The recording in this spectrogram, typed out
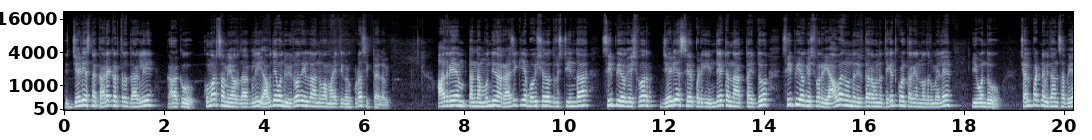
ಜೆ ಡಿ ಎಸ್ನ ಕಾರ್ಯಕರ್ತರದ್ದಾಗಲಿ ಹಾಗೂ ಕುಮಾರಸ್ವಾಮಿ ಅವರದ್ದಾಗಲಿ ಯಾವುದೇ ಒಂದು ವಿರೋಧ ಇಲ್ಲ ಅನ್ನುವ ಮಾಹಿತಿಗಳು ಕೂಡ ಸಿಗ್ತಾ ಇದ್ದಾವೆ ಆದರೆ ತನ್ನ ಮುಂದಿನ ರಾಜಕೀಯ ಭವಿಷ್ಯದ ದೃಷ್ಟಿಯಿಂದ C P Yogeshwar J D S ಸೇರ್ಪಡೆಗೆ ಹಿಂದೇಟನ್ನು ಹಾಕ್ತಾ ಇದ್ದು ಸಿ ಪಿ ಯೋಗೇಶ್ವರ್ ಯಾವ ಒಂದು ನಿರ್ಧಾರವನ್ನು ತೆಗೆದುಕೊಳ್ತಾರೆ ಅನ್ನೋದ್ರ ಮೇಲೆ ಈ ಒಂದು ಚನ್ನಪಟ್ಟಣ ವಿಧಾನಸಭೆಯ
